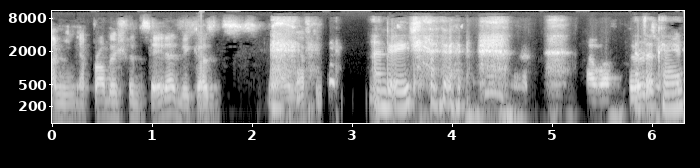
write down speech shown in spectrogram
I mean, I probably shouldn't say that because it's you, know, you have to underage. I was 13 That's okay.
